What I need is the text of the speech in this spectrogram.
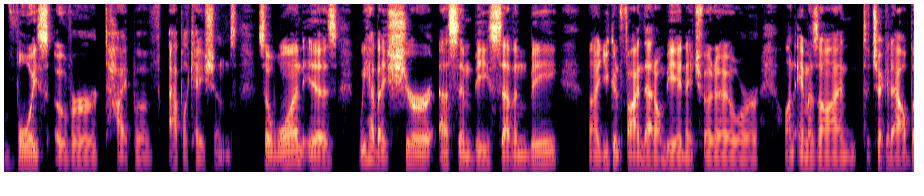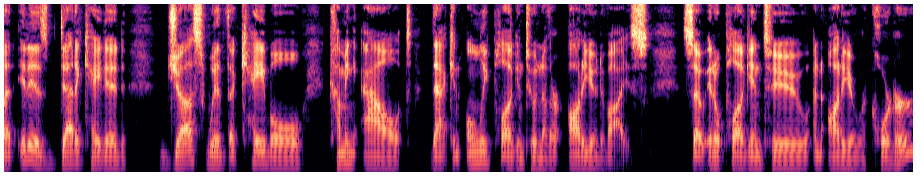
voiceover type of applications. So one is we have a Shure SM7B. Uh, you can find that on B&H Photo or on Amazon to check it out, but it is dedicated just with the cable coming out that can only plug into another audio device. So it'll plug into an audio recorder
